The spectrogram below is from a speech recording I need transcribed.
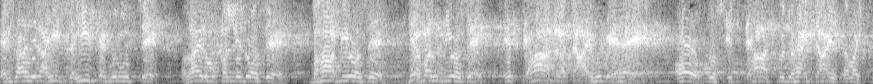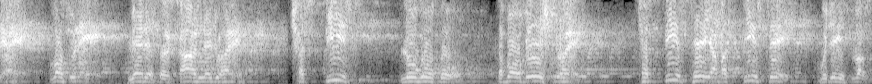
احسان الہی ظہیر کے گروپ سے، غیر مقلدوں سے بہابیوں سے، دیوبندیوں سے اتحاد رچائے ہوئے ہیں اور اس اتحاد کو جو ہے جائز سمجھتے ہیں۔ وہ سنے میرے سرکار نے جو ہے چھتیس لوگوں کو تبو بیش جو ہے چھتیس تھے یا بتیس تھے، مجھے اس وقت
